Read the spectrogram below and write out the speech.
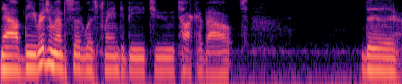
Now, the original episode was planned to be to talk about the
